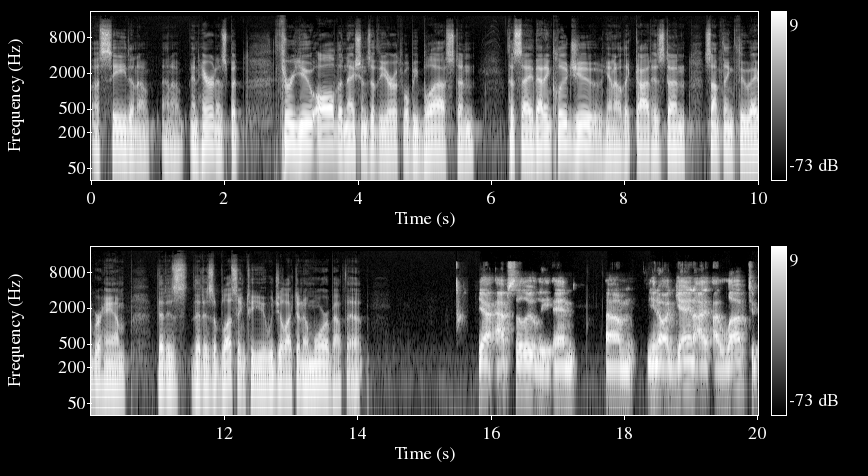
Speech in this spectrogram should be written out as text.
a seed and a and a inheritance, but through you all the nations of the earth will be blessed, and to say that includes you, you know, that God has done something through Abraham that is that is a blessing to you. Would you like to know more about that? Yeah, absolutely. And um, you know, again, I, I love to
